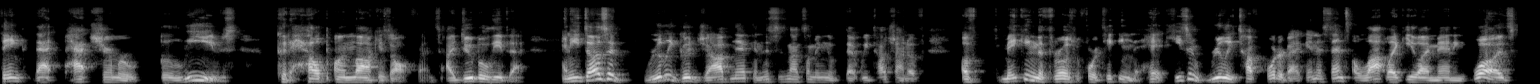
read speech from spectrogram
think that Pat Shurmur believes could help unlock his offense. I do believe that. And he does a really good job, Nick, and this is not something that we touch on of of making the throws before taking the hit. He's a really tough quarterback in a sense, a lot like Eli Manning was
